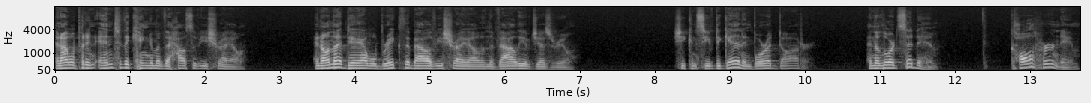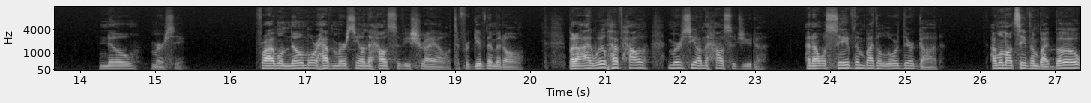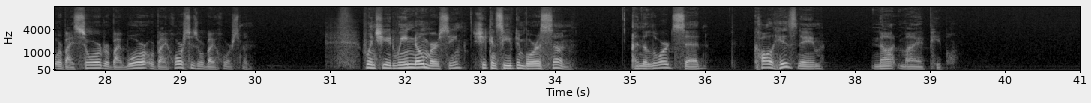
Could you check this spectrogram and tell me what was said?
and I will put an end to the kingdom of the house of Israel. And on that day I will break the bow of Israel in the valley of Jezreel. She conceived again and bore a daughter. And the Lord said to him, Call her name No Mercy. For I will no more have mercy on the house of Israel to forgive them at all. But I will have mercy on the house of Judah, and I will save them by the Lord their God. I will not save them by bow or by sword or by war or by horses or by horsemen. When she had weaned no mercy, she conceived and bore a son. And the Lord said, Call his name not my people,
